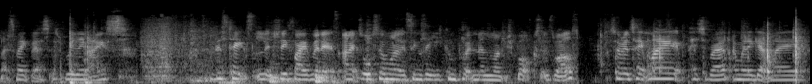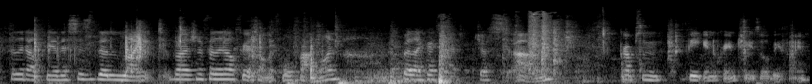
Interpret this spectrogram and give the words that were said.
let's make this. It's really nice. This takes literally five minutes and it's also one of those things that you can put in a lunchbox as well. So I'm going to take my pita bread I'm going to get my Philadelphia this is the light version of Philadelphia it's not the full fat one. But like I said just um, grab some vegan cream cheese it'll be fine.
